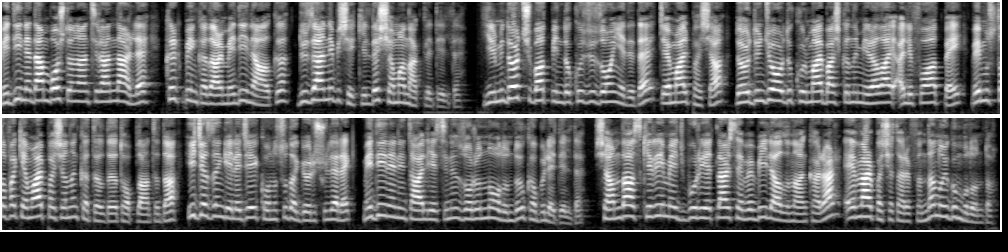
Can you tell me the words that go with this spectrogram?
Medine'den boş dönen trenlerle 40 bin kadar Medine halkı düzenli bir şekilde Şam'a nakledildi. 24 Şubat 1917'de Cemal Paşa, 4. Ordu Kurmay Başkanı Miralay Ali Fuat Bey ve Mustafa Kemal Paşa'nın katıldığı toplantıda Hicaz'ın geleceği konusu da görüşülerek Medine'nin tahliyesinin zorunlu olunduğu kabul edildi. Şam'da askeri mecburiyetler sebebiyle alınan karar Enver Paşa tarafından uygun bulundu.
